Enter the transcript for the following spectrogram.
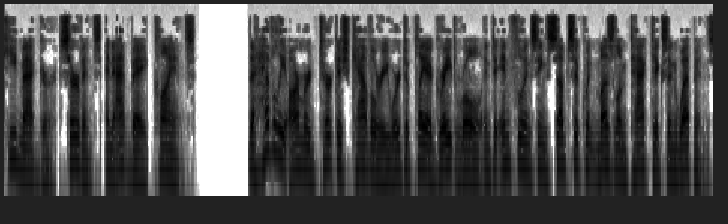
Khidmatgar servants and Atbay clients. The heavily armored Turkish cavalry were to play a great role into influencing subsequent Muslim tactics and weapons.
